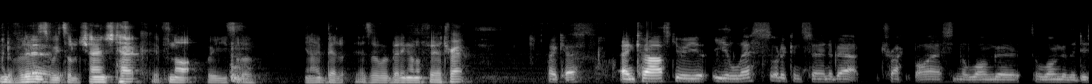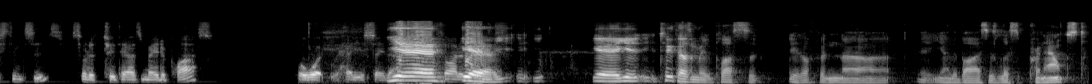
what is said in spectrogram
And if it is, we sort of change tack. If not, we sort of you know, bet as though we're betting on a fair track. Okay. And can I ask you, are you, are you less sort of concerned about track bias in the longer the longer the distances, sort of 2,000 meter plus, or what? How do you see that? Yeah, yeah, yeah. You, 2,000 meter plus, it, it often uh, you know the bias is less pronounced.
